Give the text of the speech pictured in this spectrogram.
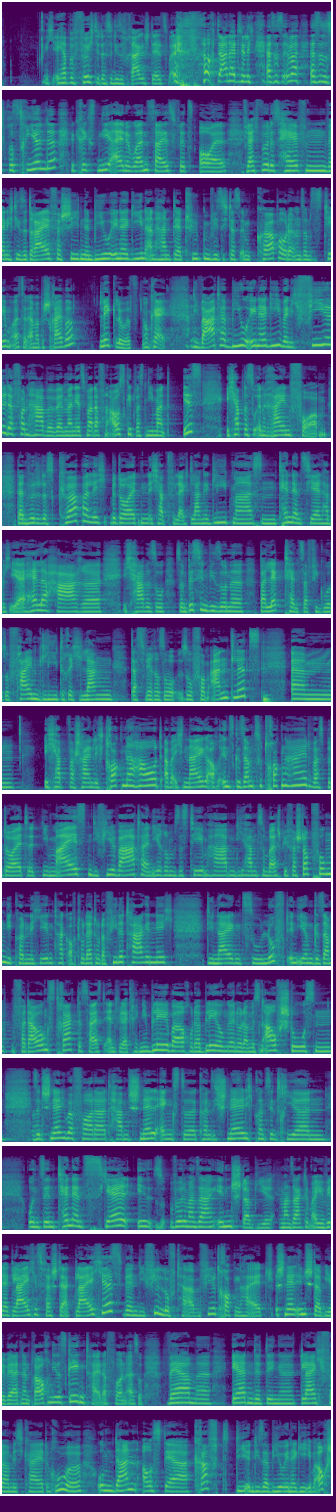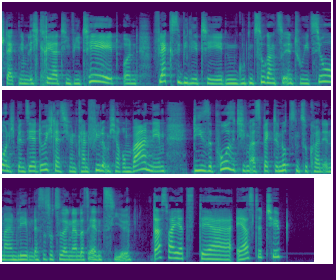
Ich, ich habe befürchtet, dass du diese Frage stellst, weil auch da natürlich, das ist immer, das ist das Frustrierende. Du kriegst nie eine One Size Fits All. Vielleicht würde es helfen, wenn ich diese drei verschiedenen Bioenergien anhand der Typen, wie sich das im Körper oder in unserem System äußert, einmal beschreibe. Leg los. Okay. Die Vata-Bioenergie, wenn ich viel davon habe, wenn man jetzt mal davon ausgeht, was niemand ist, ich habe das so in Reinform, dann würde das körperlich bedeuten, ich habe vielleicht lange Gliedmaßen, tendenziell habe ich eher helle Haare, ich habe so so ein bisschen wie so eine Balletttänzerfigur, so feingliedrig, lang, das wäre so so vom Antlitz. Ähm, ich habe wahrscheinlich trockene Haut, aber ich neige auch insgesamt zu Trockenheit, was bedeutet, die meisten, die viel Water in ihrem System haben, die haben zum Beispiel Verstopfungen, die können nicht jeden Tag auf Toilette oder viele Tage nicht. Die neigen zu Luft in ihrem gesamten Verdauungstrakt, das heißt, entweder kriegen die einen Blähbauch oder Blähungen oder müssen aufstoßen, sind schnell überfordert, haben schnell Ängste, können sich schnell nicht konzentrieren und sind tendenziell, würde man sagen, instabil. Man sagt im Ayurveda Gleiches verstärkt Gleiches. Wenn die viel Luft haben, viel Trockenheit, schnell instabil werden, dann brauchen die das Gegenteil davon. Also Wärme, erdende Dinge, Gleichförmigkeit, Ruhe, um dann aus der Kraft, die in dieser Bioenergie eben auch steckt, nämlich Kreativität und Flexibilität, einen guten Zugang zur Intuition, ich bin sehr durchlässig und kann viel um mich herum wahrnehmen, diese positiven Aspekte nutzen zu können in meinem Leben. Das ist sozusagen dann das Endziel. Das war jetzt der erste Typ,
